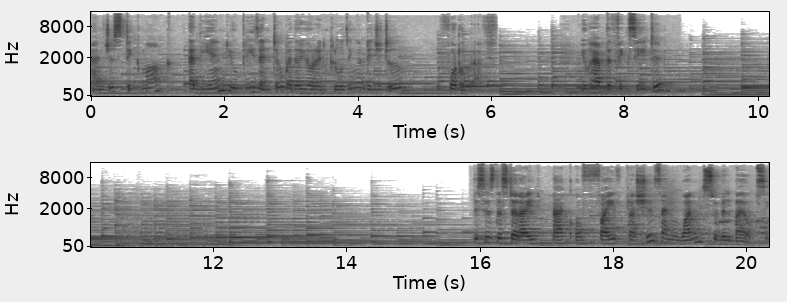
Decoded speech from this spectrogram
And just tick mark. At the end, you please enter whether you are enclosing a digital photograph. Have the fixative. This is the sterile pack of 5 brushes and 1 swivel biopsy.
